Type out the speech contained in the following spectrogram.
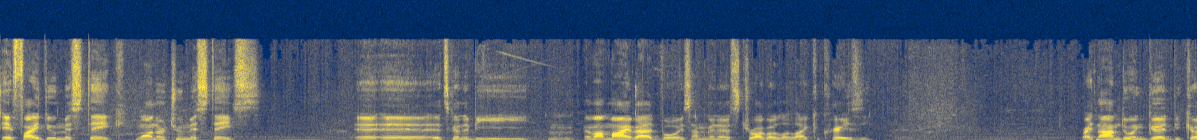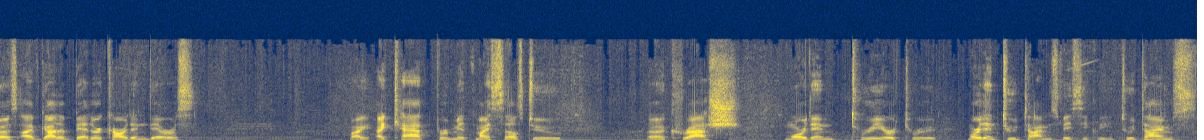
if I do mistake, one or two mistakes, uh, uh, it's gonna be my bad, boys. I'm gonna struggle like crazy. Right now, I'm doing good because I've got a better car than theirs. I, I can't permit myself to uh, crash more than three or three, more than two times basically. Two times,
